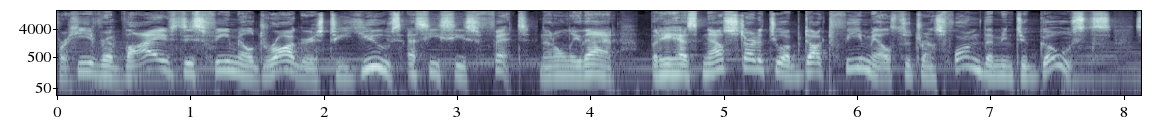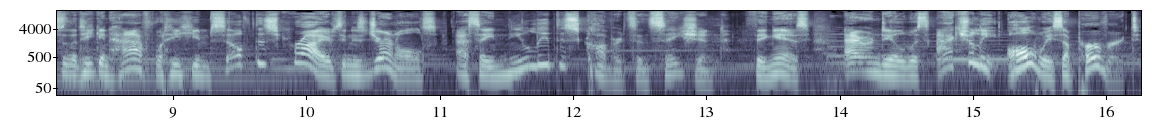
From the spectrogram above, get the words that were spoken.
for he revives these female draugrs to use as he sees fit. Not only that, but he has now started to abduct females to transform them into ghosts, so that he can have what he himself describes in his journals as a newly discovered sensation. Thing is, Arondil was actually always a pervert,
